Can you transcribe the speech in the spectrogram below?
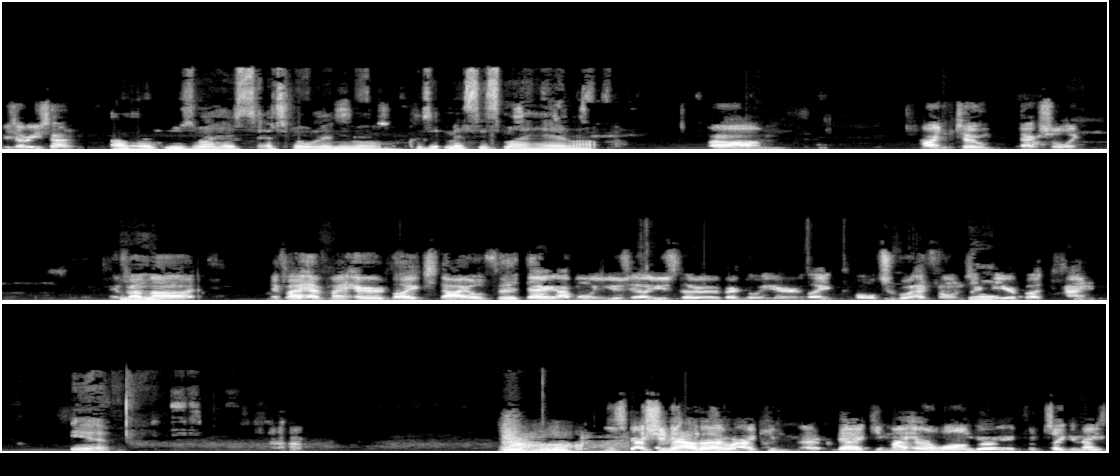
Is that what you said? I don't use my headset at all anymore because it messes my hair up. Um, mine too, actually. If I'm Mhm. uh, if I have my hair like styled for the day, I won't use it. I'll use the regular ear, like old school headphones, like Yeah, the earbud kind. yeah. Especially now that I, I keep uh, that I keep my hair longer, it puts like a nice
